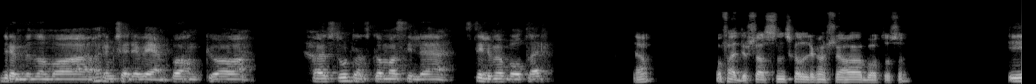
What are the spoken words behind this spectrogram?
drømmen om å arrangere VM på Hanke. Og jeg har et stort ønske om å stille, stille med båt her. Ja. Og Færdersklassen skal dere kanskje ha båt også? I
